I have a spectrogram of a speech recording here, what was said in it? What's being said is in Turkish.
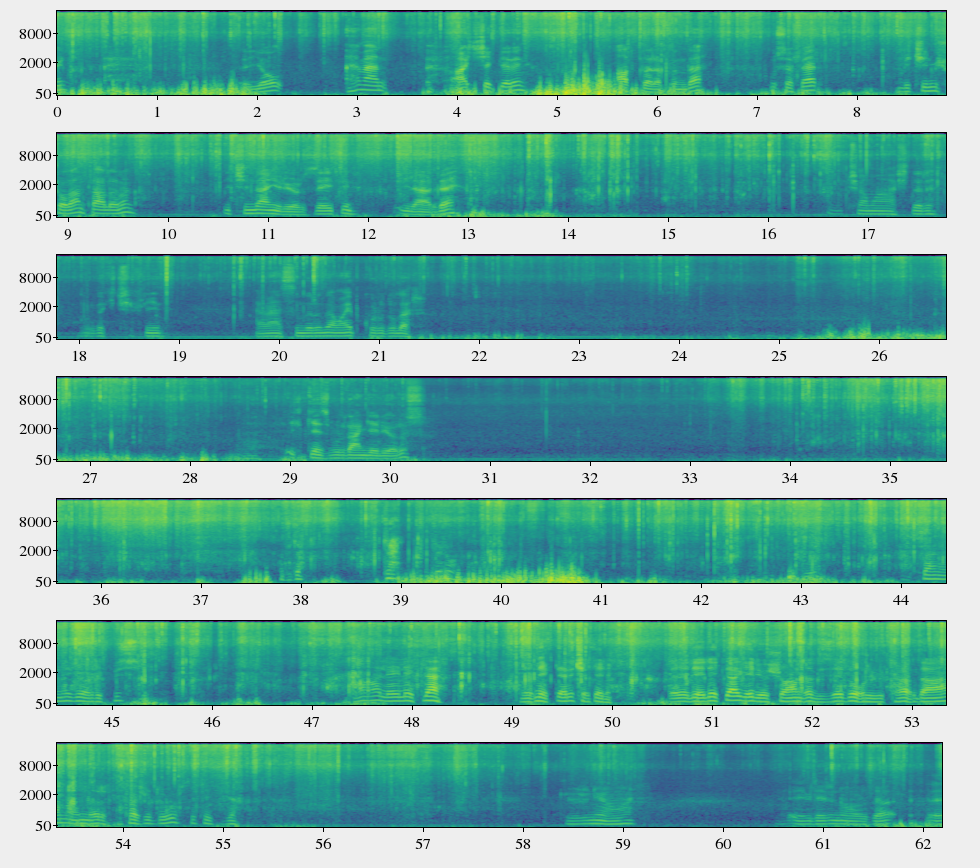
Bugün e, yol hemen ayçiçeklerin alt tarafında. Bu sefer biçilmiş olan tarlanın içinden yürüyoruz. Zeytin ileride. Çam ağaçları buradaki çiftliğin hemen sınırında ama hep kurudular. İlk kez buradan geliyoruz. Hadi gel. Gel. Gel oğlum. Saniye ne gördük biz? Aa leylekler. Leylekleri çekelim. Ee, leylekler geliyor şu anda bize doğru yukarıdan. Onları kaşı durursa çekeceğim. Görünüyor ama evlerin orada e,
